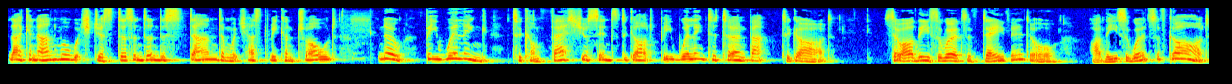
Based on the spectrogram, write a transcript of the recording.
like an animal which just doesn't understand and which has to be controlled. No, be willing to confess your sins to God. Be willing to turn back to God. So, are these the words of David or are these the words of God?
